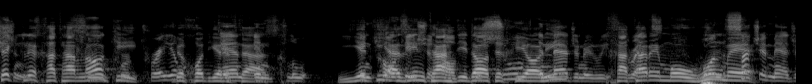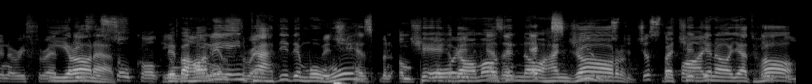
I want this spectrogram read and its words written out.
شکل خطرناکی به خود گرفته است. یکی از این تهدیدات خیالی خطر موهوم ایران است. به بهانه این تهدید موهوم چه اقدامات ناهنجار و چه جنایت ها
